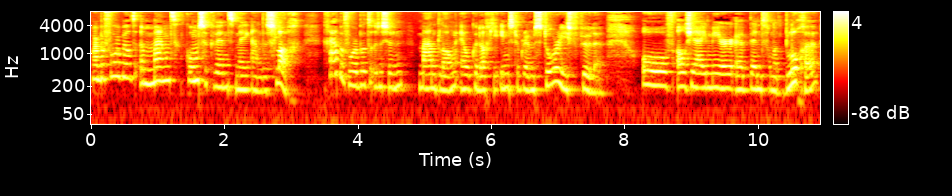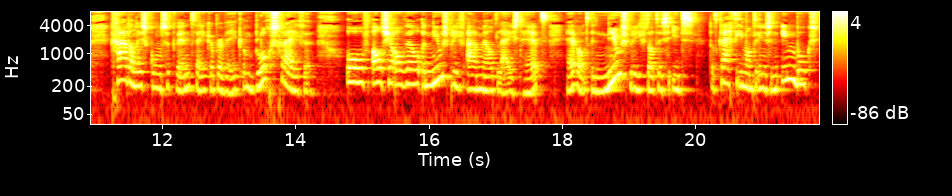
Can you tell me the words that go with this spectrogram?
maar bijvoorbeeld een maand consequent mee aan de slag. Ga bijvoorbeeld eens een maand lang elke dag je Instagram stories vullen. Of als jij meer eh, bent van het bloggen, ga dan eens consequent twee keer per week een blog schrijven. Of als je al wel een nieuwsbrief aanmeldlijst hebt, hè, want een nieuwsbrief dat is iets dat krijgt iemand in zijn inbox.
